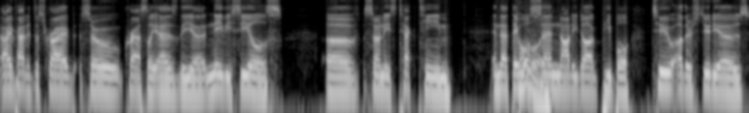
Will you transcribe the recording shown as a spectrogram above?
I've had it described so crassly as the uh, Navy SEALs of Sony's tech team, and that they will send Naughty Dog people to other studios.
